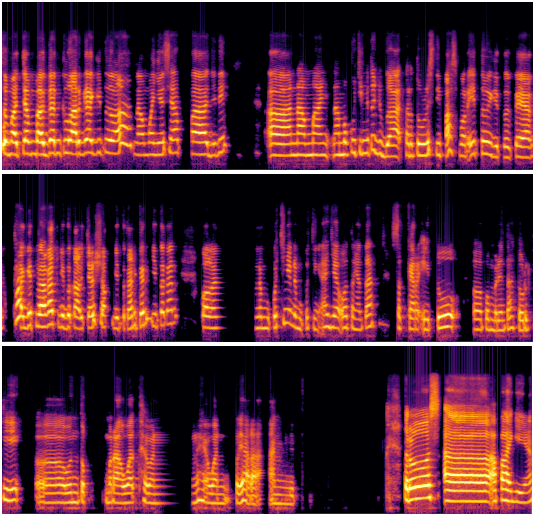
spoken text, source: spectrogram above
semacam bagan keluarga gitu lah, namanya siapa. Jadi uh, nama nama kucing itu juga tertulis di paspor itu gitu. Kayak kaget banget gitu culture shock gitu kan. Kan kita kan kalau nemu kucing ya nemu kucing aja. Oh ternyata scare itu uh, pemerintah Turki uh, untuk merawat hewan hewan peliharaan gitu. Terus uh, apa lagi ya?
